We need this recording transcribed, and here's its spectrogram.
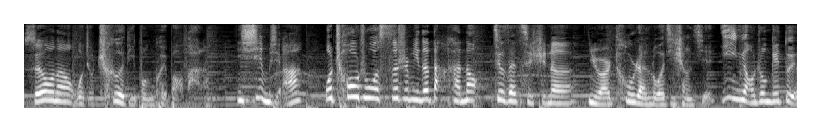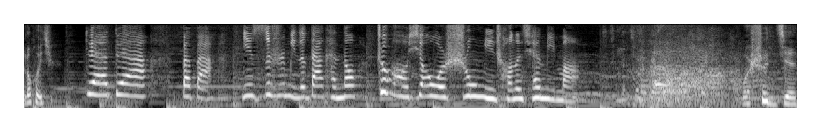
随后呢，我就彻底崩溃爆发了。你信不信啊？我抽出我四十米的大砍刀。就在此时呢，女儿突然逻辑上线，一秒钟给怼了回去。对啊对啊，爸爸，你四十米的大砍刀正好削我十五米长的铅笔吗？我瞬间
